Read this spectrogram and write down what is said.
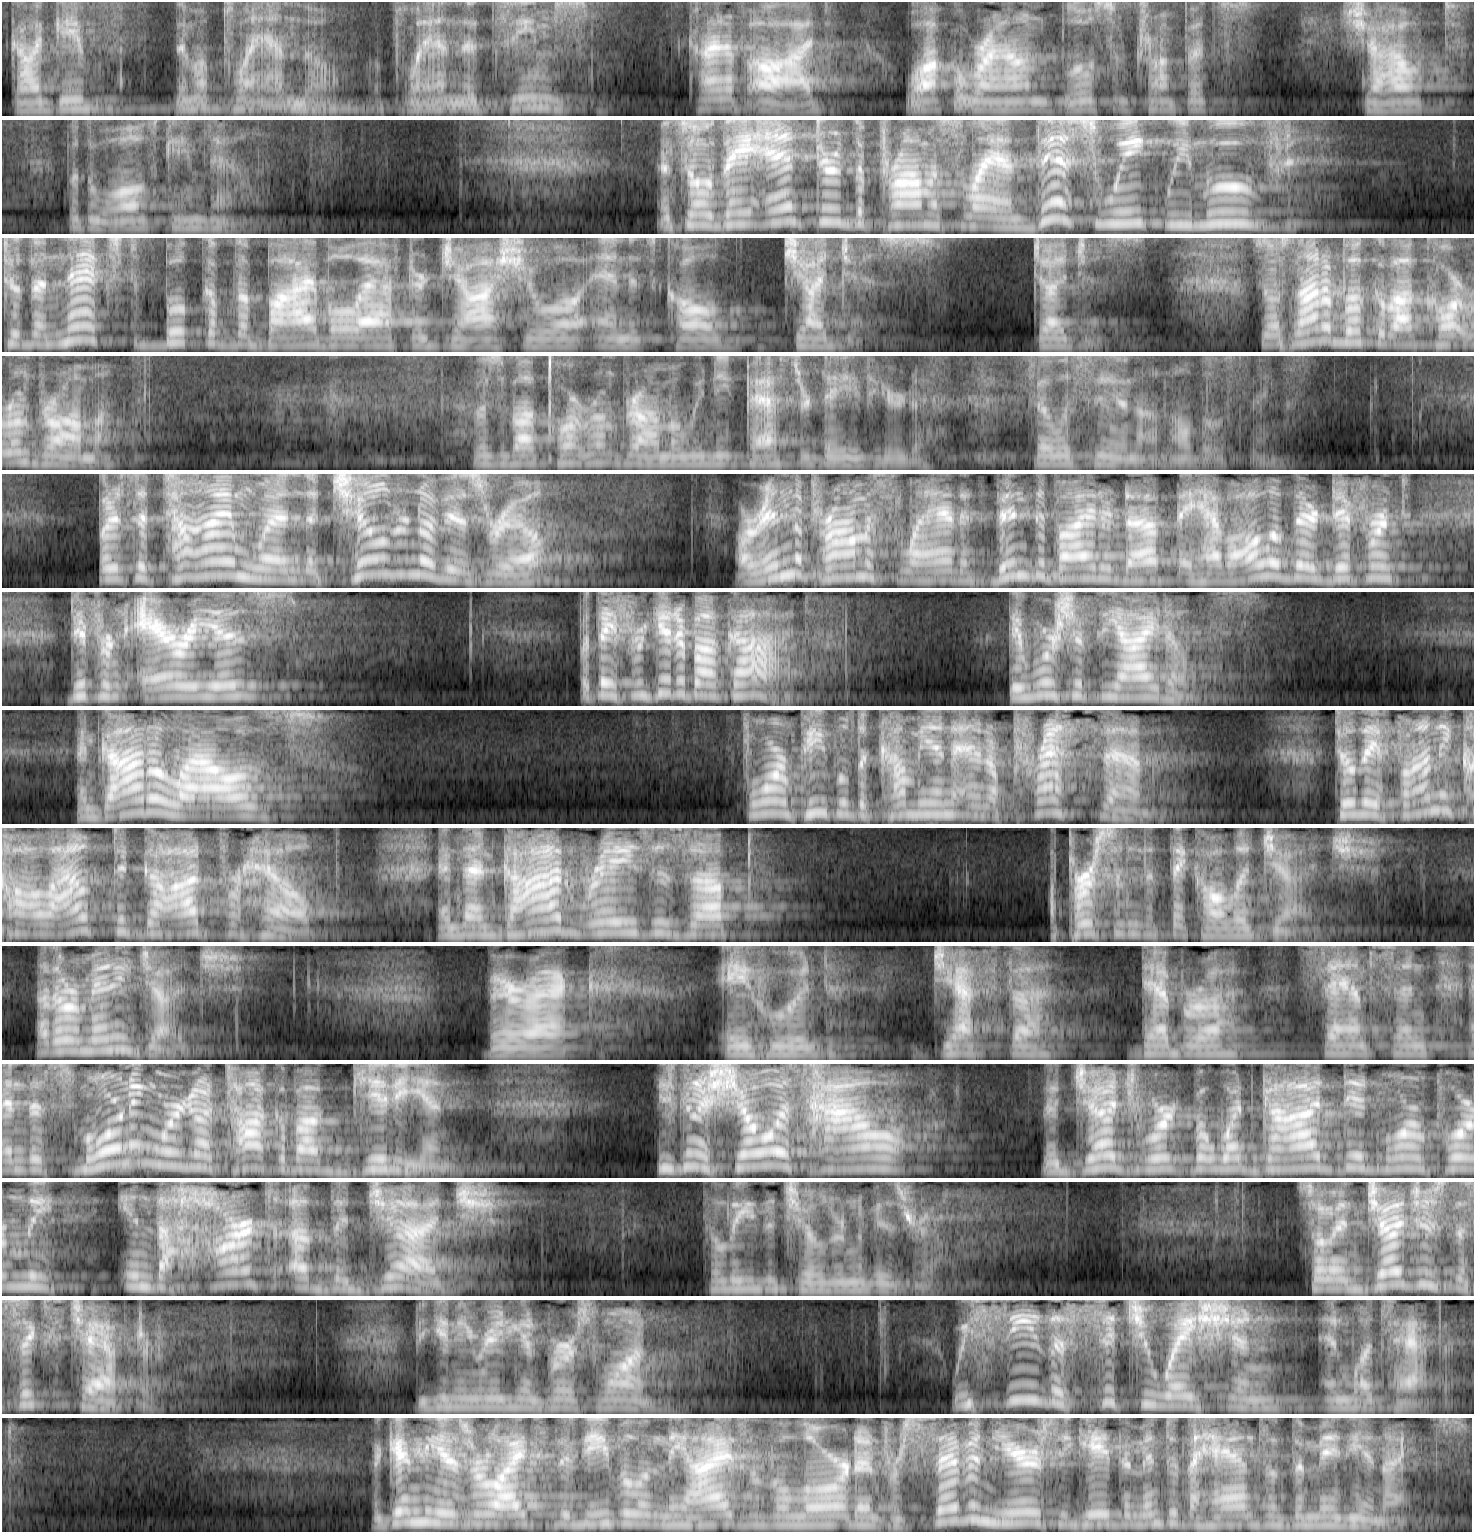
God gave them a plan, though, a plan that seems kind of odd. Walk around, blow some trumpets, shout, but the walls came down. And so they entered the promised land. This week we moved to the next book of the Bible after Joshua, and it's called Judges. Judges. So it's not a book about courtroom drama. If it was about courtroom drama, we need Pastor Dave here to fill us in on all those things. But it's a time when the children of Israel are in the promised land. It's been divided up. They have all of their different, different areas, but they forget about God. They worship the idols. And God allows foreign people to come in and oppress them till they finally call out to God for help. And then God raises up a person that they call a judge. Now, there were many judges Barak, Ehud, Jephthah, Deborah, Samson. And this morning we're going to talk about Gideon. He's going to show us how the judge worked, but what God did more importantly in the heart of the judge to lead the children of Israel. So in Judges, the sixth chapter, beginning reading in verse 1, we see the situation and what's happened. Again, the Israelites did evil in the eyes of the Lord, and for seven years he gave them into the hands of the Midianites.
